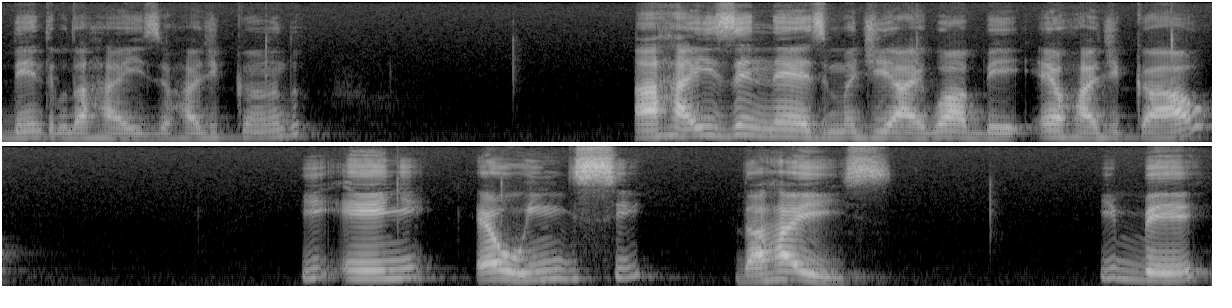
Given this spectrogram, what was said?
dentro da raiz é o radicando. A raiz enésima de A igual a B é o radical. E N é o índice da raiz. E B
